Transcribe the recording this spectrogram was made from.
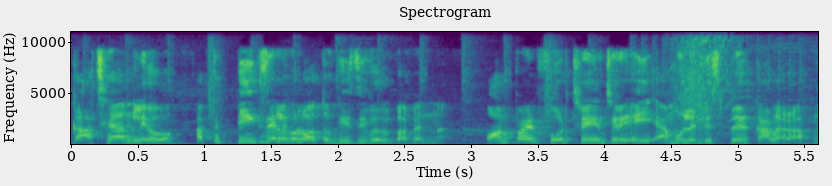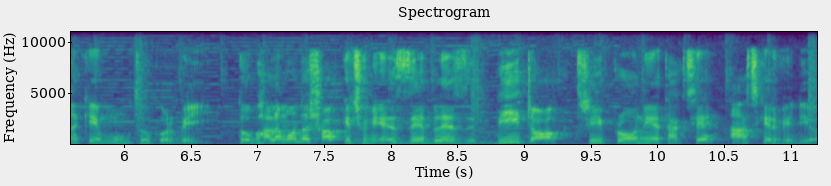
কাছে আনলেও আপনি পিক্সেলগুলো অত ভিজিবল পাবেন না। ওয়ান পয়েন্ট ফোর থ্রি ইঞ্চির এই অ্যামোলেড ডিসপ্লের কালার আপনাকে মুগ্ধ করবেই। তো ভালো মন্দ সব কিছু নিয়ে জেবলেস বি টক থ্রি প্রো নিয়ে থাকছে আজকের ভিডিও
